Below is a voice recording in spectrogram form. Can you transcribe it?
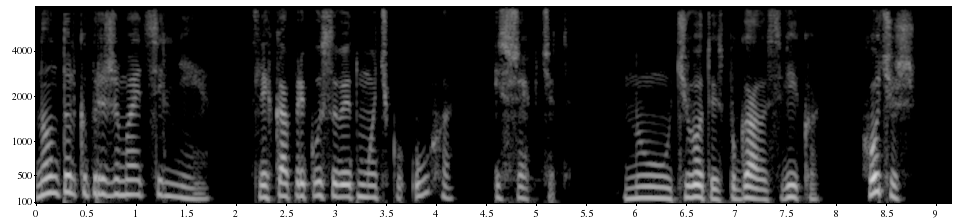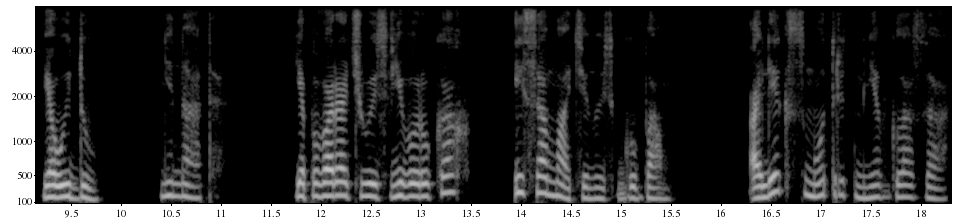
но он только прижимает сильнее, слегка прикусывает мочку уха и шепчет. «Ну, чего ты испугалась, Вика? Хочешь, я уйду?» «Не надо». Я поворачиваюсь в его руках и сама тянусь к губам. Олег смотрит мне в глаза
